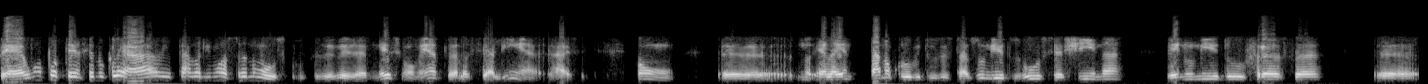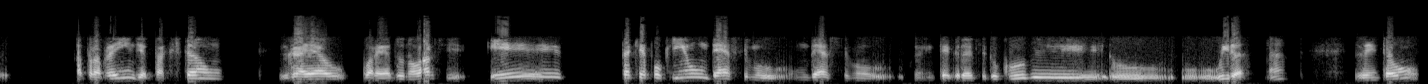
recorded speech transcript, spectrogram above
é, uma potência nuclear e estava ali mostrando músculo. Dizer, veja, nesse momento ela se alinha com. É, ela está no clube dos Estados Unidos, Rússia, China, Reino Unido, França, é, a própria Índia, Paquistão, Israel, Coreia do Norte e daqui a pouquinho um décimo, um décimo integrante do clube, o, o Irã, né? Então,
